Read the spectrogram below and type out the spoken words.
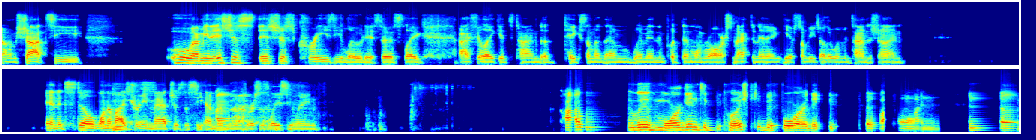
um, Shotzi. Oh, I mean, it's just it's just crazy loaded. So it's like I feel like it's time to take some of them women and put them on Raw or SmackDown and give some of these other women time to shine and it's still one of my dream matches to see Ember Moon versus Lacey Lane. I Liv Morgan to get pushed before they put on. Uh,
